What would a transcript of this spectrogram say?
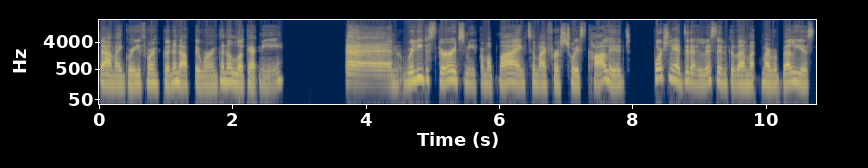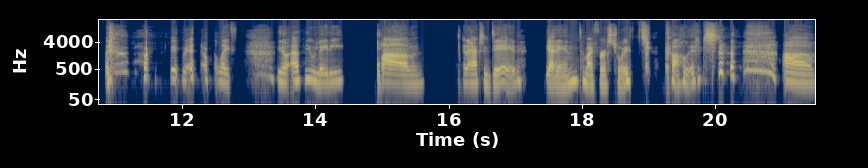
that my grades weren't good enough. They weren't going to look at me and really discouraged me from applying to my first choice college Fortunately, I didn't listen because I'm my rebellious like, you know, F you, lady. Um, and I actually did get into my first choice college. um,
